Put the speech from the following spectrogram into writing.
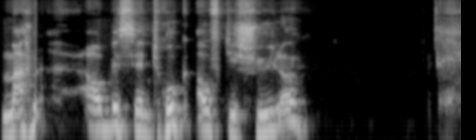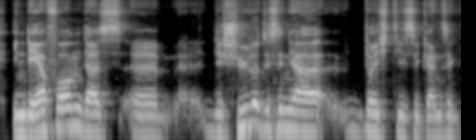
machen auch ein bisschen Druck auf die Schüler in der Form, dass äh, die Schüler, die sind ja durch diese ganze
